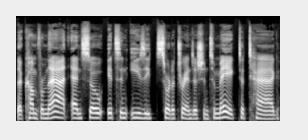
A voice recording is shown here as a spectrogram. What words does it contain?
that come from that and so it's an easy sort of transition to make to tag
